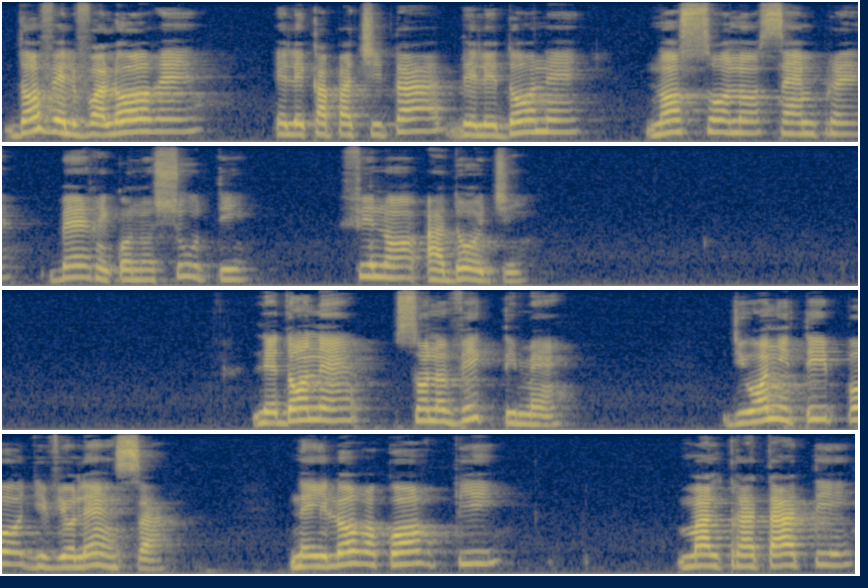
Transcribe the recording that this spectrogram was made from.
dove il valore e le capacità delle donne non sono sempre ben riconosciuti fino ad oggi. Le donne sono vittime di ogni tipo di violenza nei loro corpi maltrattati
